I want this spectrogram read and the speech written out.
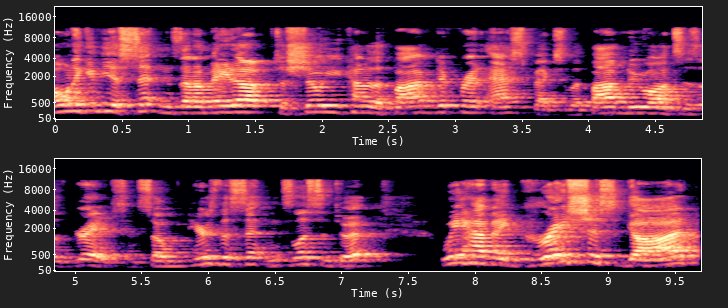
I want to give you a sentence that I made up to show you kind of the five different aspects of the five nuances of grace. And so here's the sentence, listen to it. We have a gracious God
